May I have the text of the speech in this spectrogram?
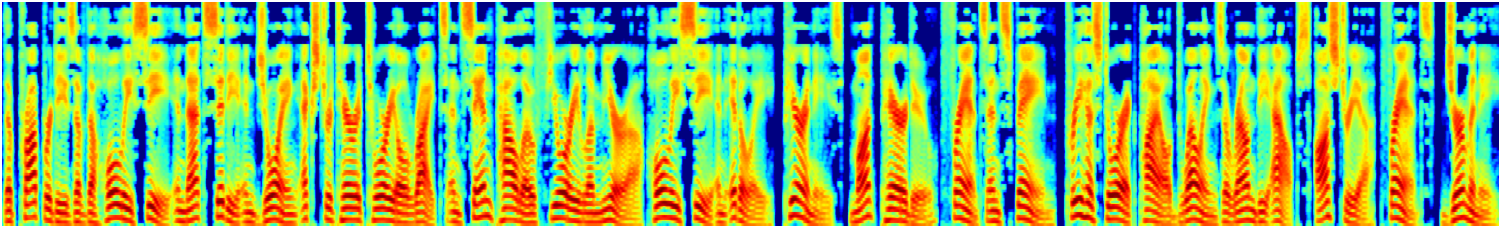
the properties of the Holy See in that city enjoying extraterritorial rights and San Paolo Fuori le Mura Holy See and Italy, Pyrenees, Mont Perdu France and Spain, prehistoric pile dwellings around the Alps Austria, France, Germany,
